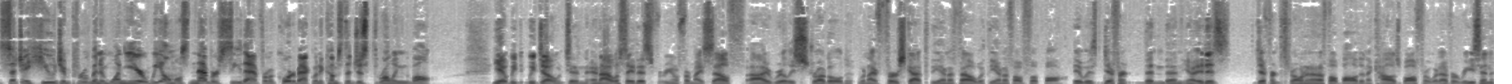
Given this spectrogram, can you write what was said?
such a huge improvement in one year. We almost never see that from a quarterback when it comes to just throwing the ball. Yeah, we we don't, and and I will say this for you know for myself, I really struggled when I first got to the NFL with the NFL football. It was different than than you know it is different throwing an NFL ball than a college ball for whatever reason.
